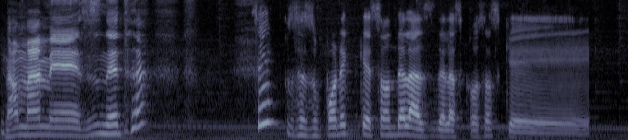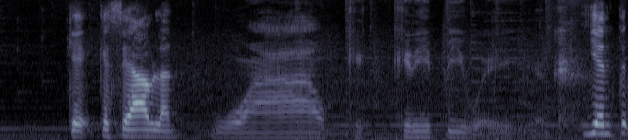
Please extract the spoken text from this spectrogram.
No mames, ¿es neta? Sí, pues se supone que son de las de las cosas que que, se hablan. Wow, qué creepy, güey. Y entre,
